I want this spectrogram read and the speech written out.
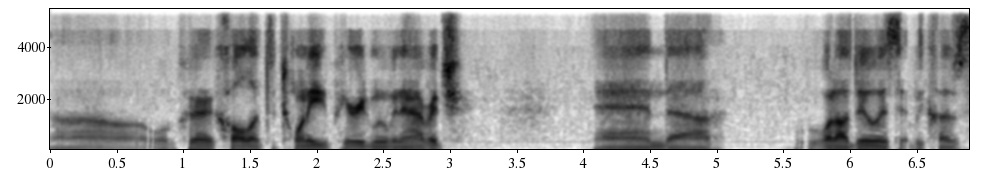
Uh, we're going to call it the 20 period moving average, and uh, what I'll do is because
